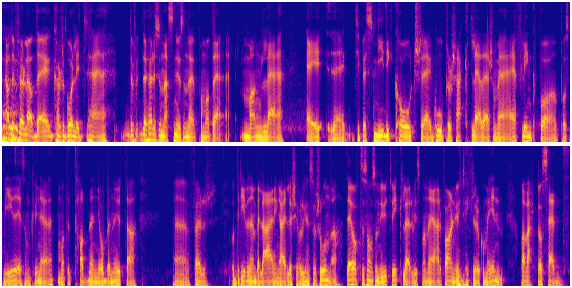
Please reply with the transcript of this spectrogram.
Ja, det eh, føler jeg at det kanskje går litt eh, det, det, høres jo nesten ut som det på en måte mangler ei eh, type smidig coach, god prosjektleder som er, er flink på, på, smidig, som kunne på en måte tatt den jobben ut da, for å drive den belæringa ellers i organisasjonen. Da. Det er jo ofte sånn som utvikler, hvis man er erfaren utvikler og kommer inn og har vært og sett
